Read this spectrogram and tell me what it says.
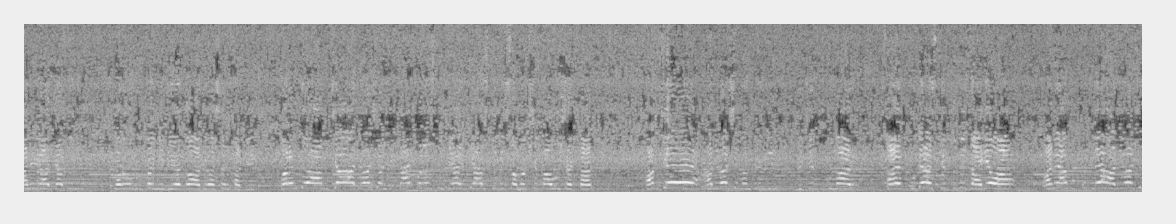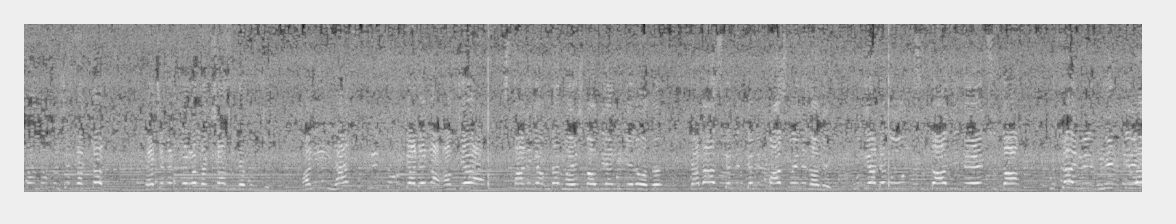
आणि राज्यातून करोड रुपये निधी येतो आदिवासींसाठी. परंतु आमच्या आदिवासींची काय परिस्थिती आहे ती आज तुम्ही समक्ष पाहू शकतात. आमचे आदिवासी मंत्री विजित कुमार साहेब कुठे असतील तुम्ही जागे व्हा. आणि आमच्याकडे आदिवासी बांधव कसे जगतात त्याच्याकडे जरा लक्ष असू द्या तुमचे. आणि ह्याच ब्रिजचं उद्घाटन आमच्या स्थानिक आमदार महेश बावरी यांनी केलं होतं. त्याला आज कमीत कमी पाच महिने झाले. उद्घाटन होऊन सुद्धा तिथे सुद्धा कुठला वीट किंवा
